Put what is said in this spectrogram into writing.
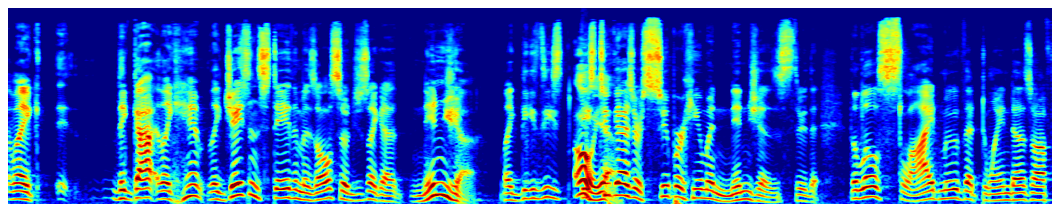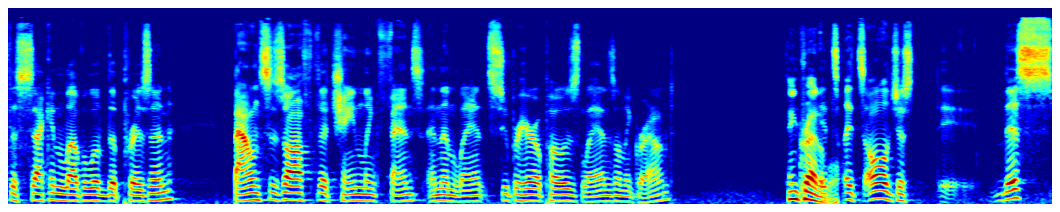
Like the guy, like him, like Jason Statham is also just like a ninja. Like these these, Oh, these yeah. two guys are superhuman ninjas through the the little slide move that Dwayne does off the second level of the prison, bounces off the chain link fence and then lands superhero pose lands on the ground. Incredible. It's it's all just eh, this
